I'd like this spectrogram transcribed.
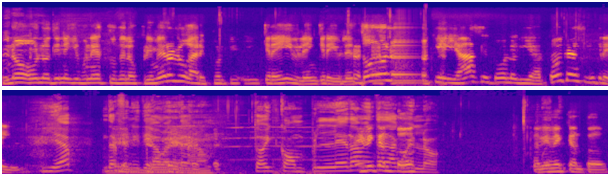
No, uno tiene que poner estos de los primeros lugares porque increíble, increíble. Todo lo que ella hace, todo lo que ella toca es increíble. Yep. Definitivamente. Bueno. Estoy completamente de encantó. acuerdo. A mí me encantó.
